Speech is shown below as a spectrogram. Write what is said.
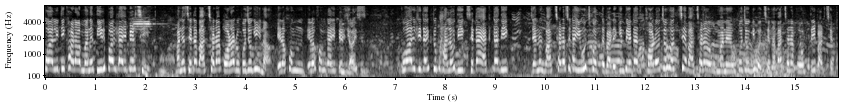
কোয়ালিটি খারাপ মানে তিরপল টাইপের ছিট মানে সেটা বাচ্চারা পড়ার উপযোগী না। এরকম এরকম টাইপের জিনিস। কোয়ালিটিটা একটু ভালো দিক সেটা একটা দিক যেন বাচ্চারা সেটা ইউজ করতে পারে। কিন্তু এটা খরচও হচ্ছে বাচ্চারা মানে উপযোগী হচ্ছে না। বাচ্চারা পড়তেই পারছে না।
